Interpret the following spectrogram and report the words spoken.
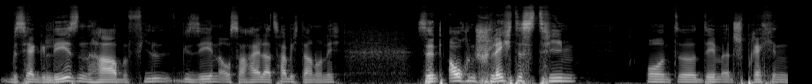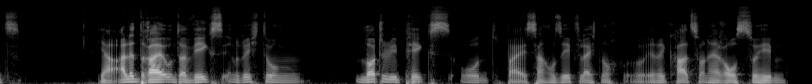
bisher gelesen habe, viel gesehen, außer Highlights habe ich da noch nicht, sind auch ein schlechtes Team. Und äh, dementsprechend, ja, alle drei unterwegs in Richtung Lottery Picks und bei San Jose vielleicht noch äh, Erik Carlson herauszuheben.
